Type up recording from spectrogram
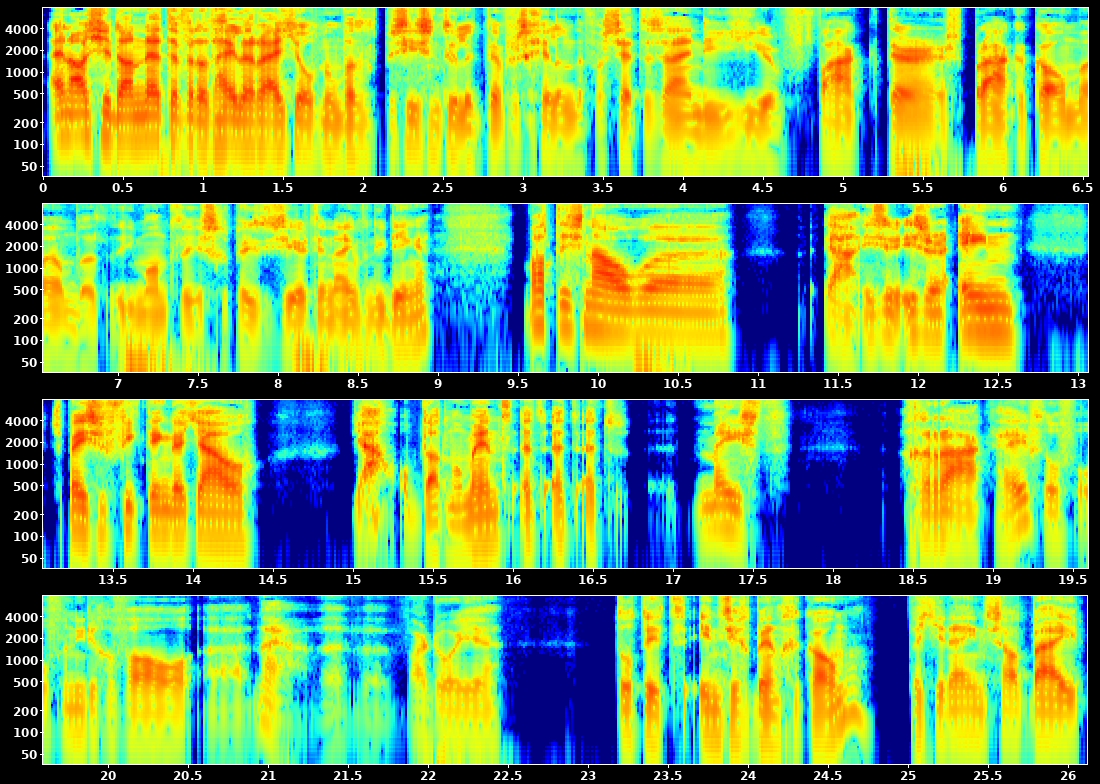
En als je dan net even dat hele rijtje opnoemt, wat het precies natuurlijk de verschillende facetten zijn die hier vaak ter sprake komen, omdat iemand is gespecialiseerd in een van die dingen. Wat is nou, eh, ja, is er, is er één specifiek ding dat jou, ja, op dat moment het, het, het meest geraakt heeft? Of, of in ieder geval, eh, nou ja, wa- wa- waardoor je tot dit inzicht bent gekomen? Dat je ineens zat bij,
